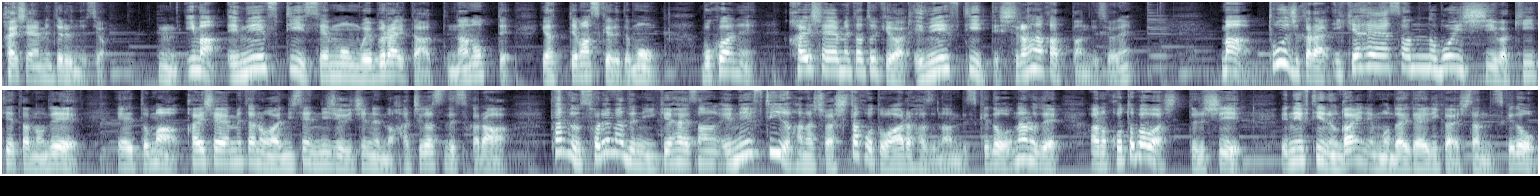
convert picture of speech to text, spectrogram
会社辞めてるんですよ。うん、今 NFT 専門ウェブライターって名乗ってやってますけれども、僕はね、会社辞めた時は NFT って知らなかったんですよね。まあ、当時からイケハヤさんの Voicy は聞いてたので、えっ、ー、とまあ、会社辞めたのが2021年の8月ですから、多分それまでに池早さん NFT の話はしたことはあるはずなんですけど、なので、あの言葉は知ってるし、NFT の概念も大体理解したんですけど、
